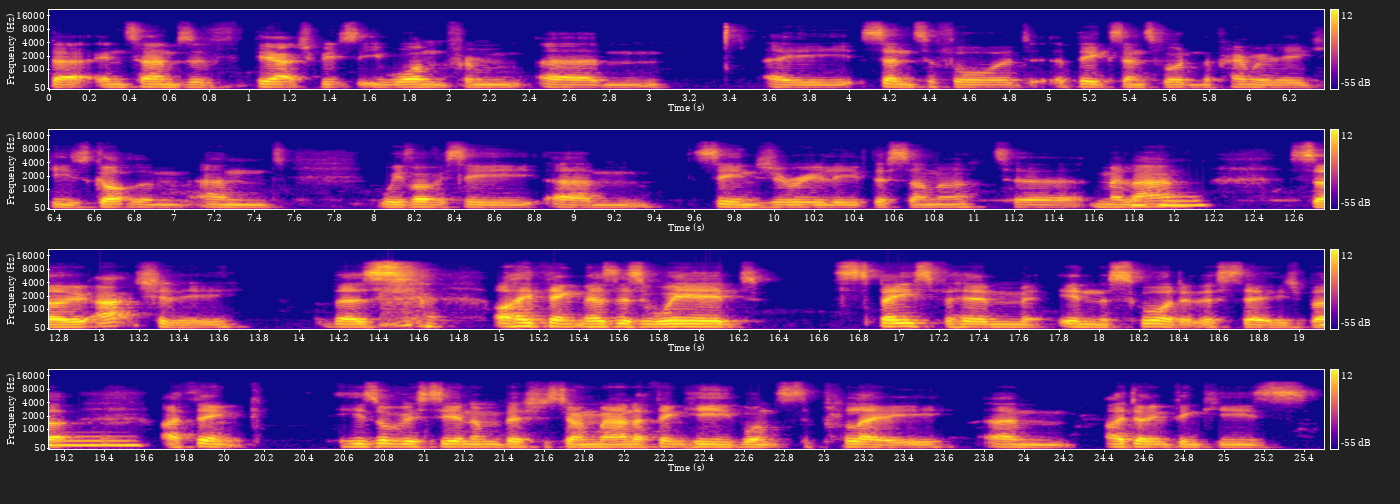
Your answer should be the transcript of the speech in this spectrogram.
but in terms of the attributes that you want from um, a centre forward, a big centre forward in the Premier League, he's got them. And we've obviously um, seen Giroud leave this summer to Milan. Mm-hmm. So actually, there's, I think there's this weird space for him in the squad at this stage. But mm. I think he's obviously an ambitious young man. I think he wants to play. Um, I don't think he's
